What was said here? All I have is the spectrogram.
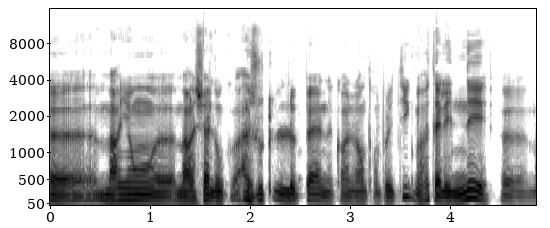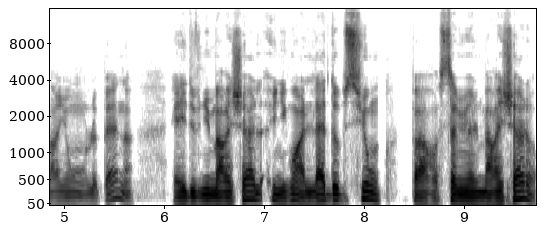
Marion Maréchal donc, ajoute Le Pen quand elle entre en politique, mais en fait elle est née Marion le Pen. Elle est devenue maréchale uniquement à l'adoption par Samuel Maréchal,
